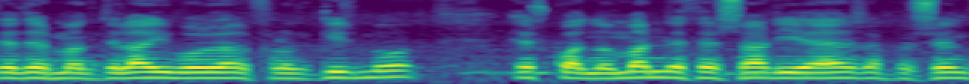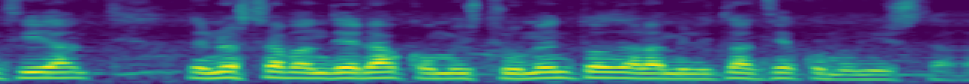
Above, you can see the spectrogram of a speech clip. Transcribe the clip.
de desmantelar y volver al franquismo, es cuando más necesaria es la presencia de nuestra bandera como instrumento de la militancia comunista.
